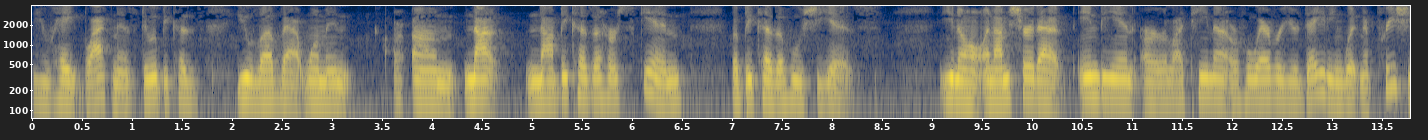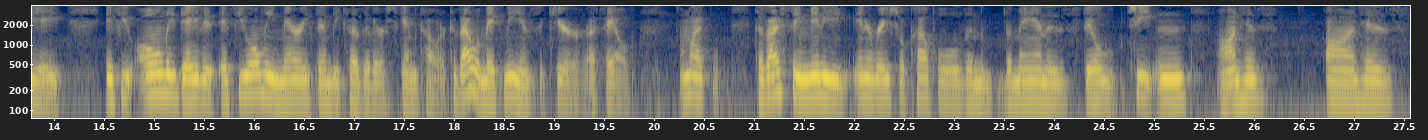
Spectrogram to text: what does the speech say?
you hate blackness. Do it because you love that woman. Um, not not because of her skin, but because of who she is. You know, and I'm sure that Indian or Latina or whoever you're dating wouldn't appreciate if you only dated, if you only married them because of their skin color, because that would make me insecure as hell. I'm like, because I see many interracial couples and the, the man is still cheating on his, on his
